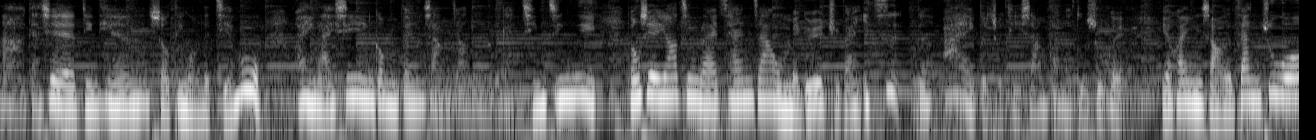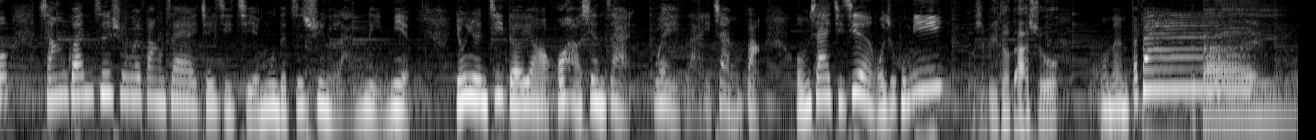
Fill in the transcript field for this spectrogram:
那感谢今天收听我们的节目，欢迎来信跟我们分享交流情经历，同时也邀请你来参加我们每个月举办一次跟爱的主题相关的读书会，也欢迎小额赞助哦。相关资讯会放在这一集节目的资讯栏里面，永远记得要活好现在，未来绽放。我们下一集见，我是胡咪，我是鼻头大叔，我们拜拜，拜拜。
